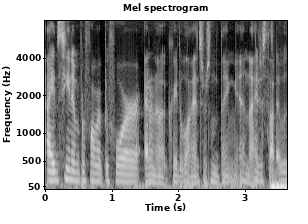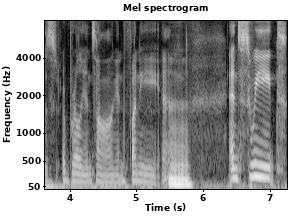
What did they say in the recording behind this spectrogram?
I had seen him perform it before. I don't know at Creative Alliance or something, and I just thought it was a brilliant song and funny and and sweet,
